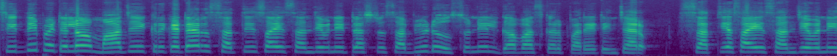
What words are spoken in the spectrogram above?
సిద్దిపేటలో మాజీ క్రికెటర్ సత్యసాయి సంజీవని ట్రస్ట్ సభ్యుడు సునీల్ గవాస్కర్ పర్యటించారు. Satya Sai Sanjeevani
